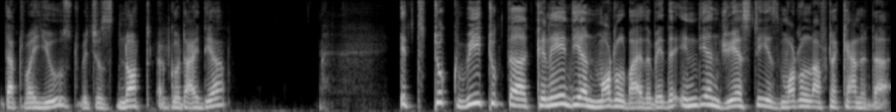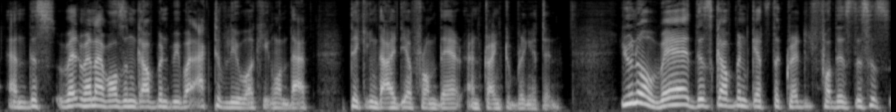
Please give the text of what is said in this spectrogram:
that were used, which was not a good idea. It took, we took the Canadian model, by the way. The Indian GST is modeled after Canada. And this, when, when I was in government, we were actively working on that, taking the idea from there and trying to bring it in. You know where this government gets the credit for this? This is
